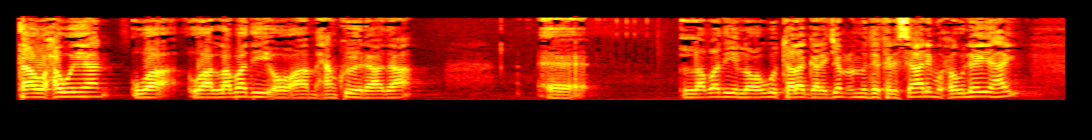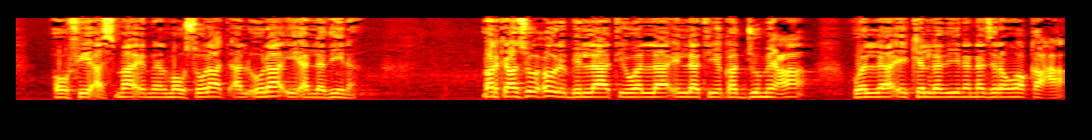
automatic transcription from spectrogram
taa waxa weeyaan waa waa labadii oo ah maxaan ku iraahdaa labadii loogu talagalay jamcu mudakar saalim wuxuu leeyahay oo fi asmaai min almawsuulaat alulaa iyo aladiina markaasuu wuxuu iri bilaati walaai alatii qad jumica walaai kaladiina nasran waqaca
